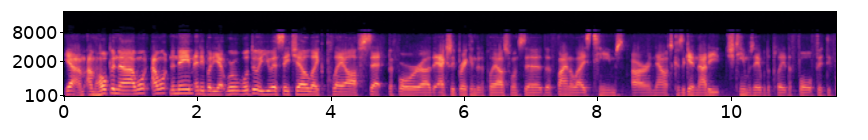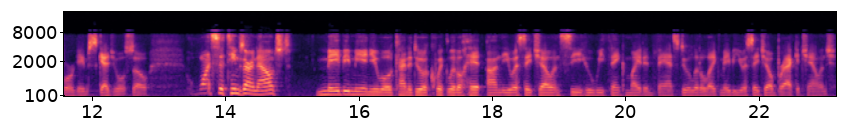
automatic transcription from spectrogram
yeah, I'm, I'm hoping uh, I won't I won't name anybody yet. We'll we'll do a USHL like playoff set before uh, they actually break into the playoffs once the the finalized teams are announced. Because again, not each team was able to play the full 54 game schedule. So once the teams are announced, maybe me and you will kind of do a quick little hit on the USHL and see who we think might advance. Do a little like maybe USHL bracket challenge.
